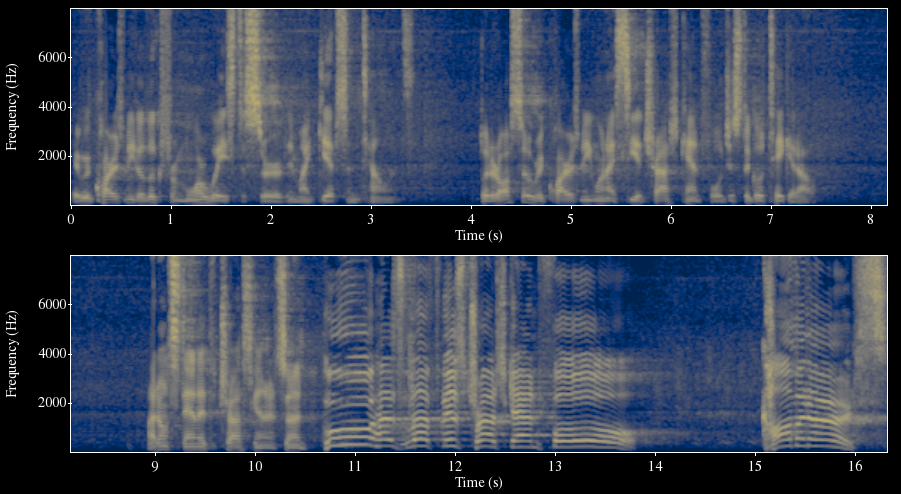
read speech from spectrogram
It requires me to look for more ways to serve in my gifts and talents. But it also requires me, when I see a trash can full, just to go take it out. I don't stand at the trash can and say, Who has left this trash can full? Commoners.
